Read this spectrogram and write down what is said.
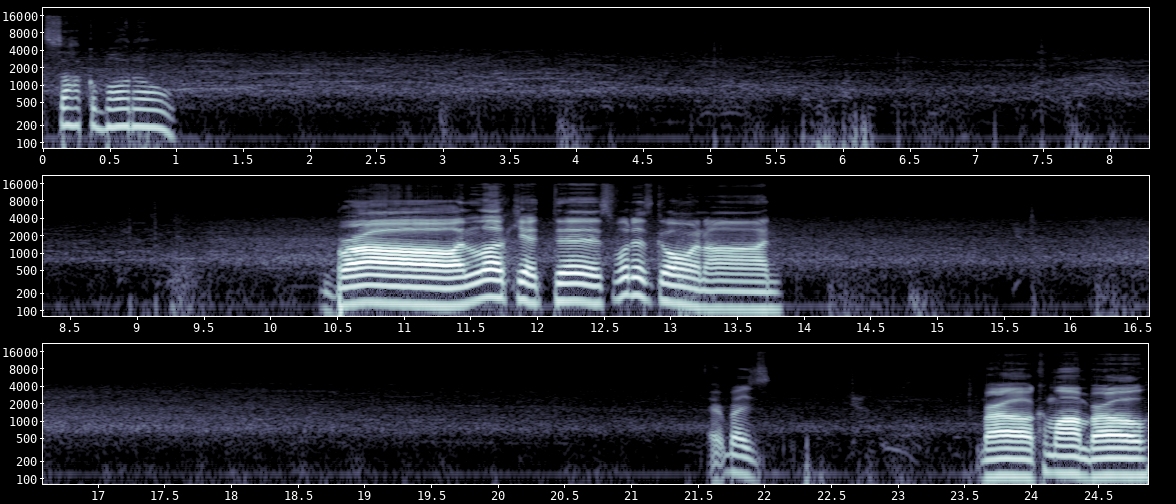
Sakamoto. Bro, and look at this. What is going on? Everybody's... Bro, come on, bro.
